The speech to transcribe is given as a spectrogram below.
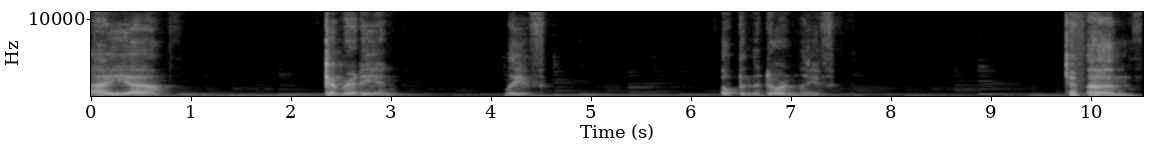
I uh, get ready and leave. Open the door and leave. 'Kay. Um.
